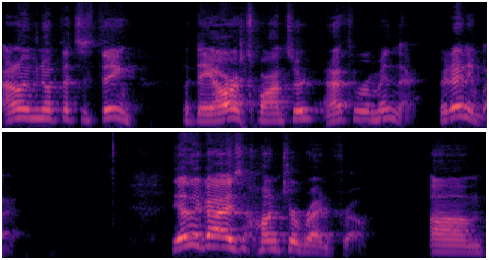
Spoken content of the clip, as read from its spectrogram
I don't even know if that's a thing, but they are a sponsor, and I threw them in there. But anyway, the other guy is Hunter Renfrow. Um,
